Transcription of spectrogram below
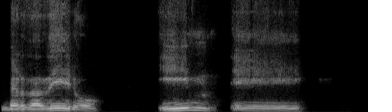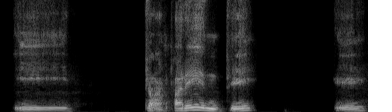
verdadero y, eh, y transparente eh,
